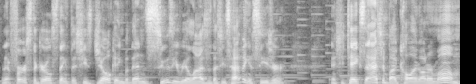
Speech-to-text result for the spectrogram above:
And at first, the girls think that she's joking, but then Susie realizes that she's having a seizure. And she takes action by calling on her mom,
